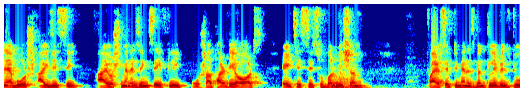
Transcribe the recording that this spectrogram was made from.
NEBOSH IGC IOSH managing safely OSHA thirty hours HSC supervision fire safety management level two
